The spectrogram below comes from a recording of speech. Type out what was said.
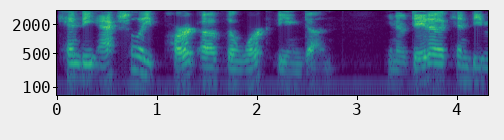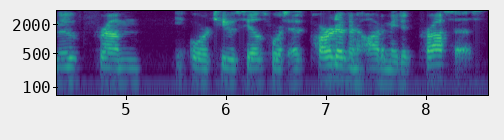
can be actually part of the work being done. You know, data can be moved from or to Salesforce as part of an automated process.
